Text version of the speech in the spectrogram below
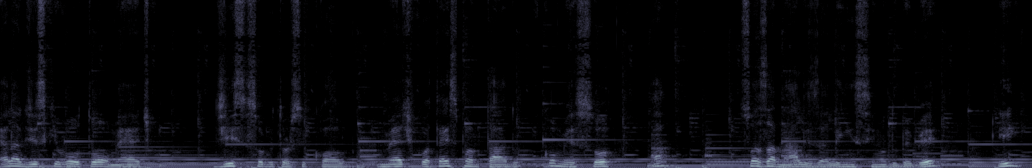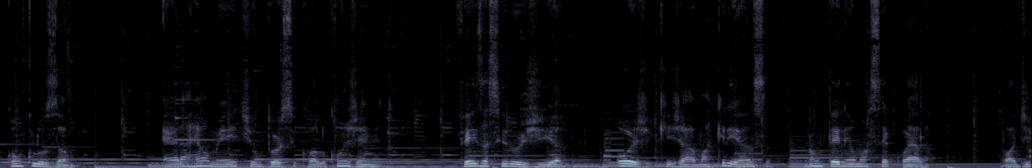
Ela disse que voltou ao médico, disse sobre o torcicolo, o médico até espantado e começou a suas análises ali em cima do bebê e conclusão: era realmente um torcicolo congênito. Fez a cirurgia. Hoje, que já é uma criança, não tem nenhuma sequela. Pode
